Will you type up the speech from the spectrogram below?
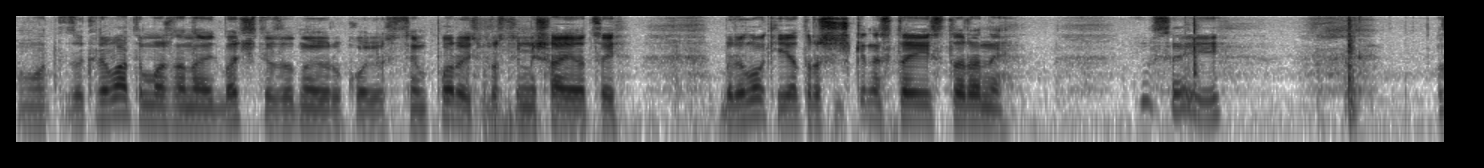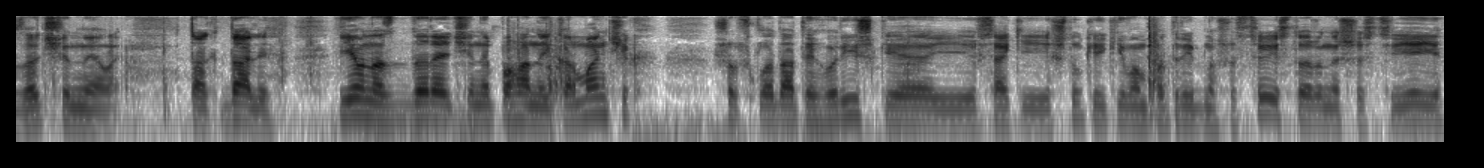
От, закривати можна навіть, бачите, з одною рукою з цим пораюсь, просто мішає оцей брелок і я трошечки не з тієї сторони. І все, і зачинили. Так, далі. Є у нас, до речі, непоганий карманчик, щоб складати горішки і всякі штуки, які вам потрібно, що з цієї сторони, що з цієї.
